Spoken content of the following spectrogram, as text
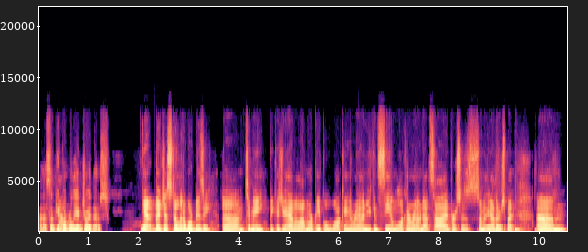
Uh, some people Yeah. really enjoy those. Yeah, they're just a little more busy um, to me because you have a lot more people walking around. You can see them walking around outside versus some of the others. But, um,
